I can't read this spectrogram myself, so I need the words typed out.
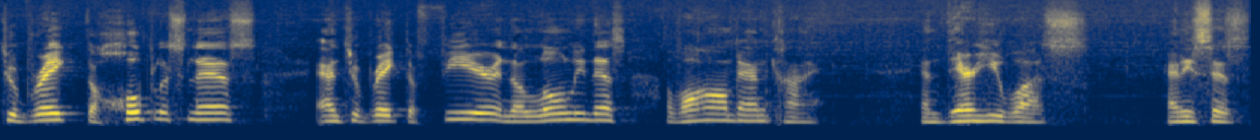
to break the hopelessness and to break the fear and the loneliness of all mankind. And there he was. And he says,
